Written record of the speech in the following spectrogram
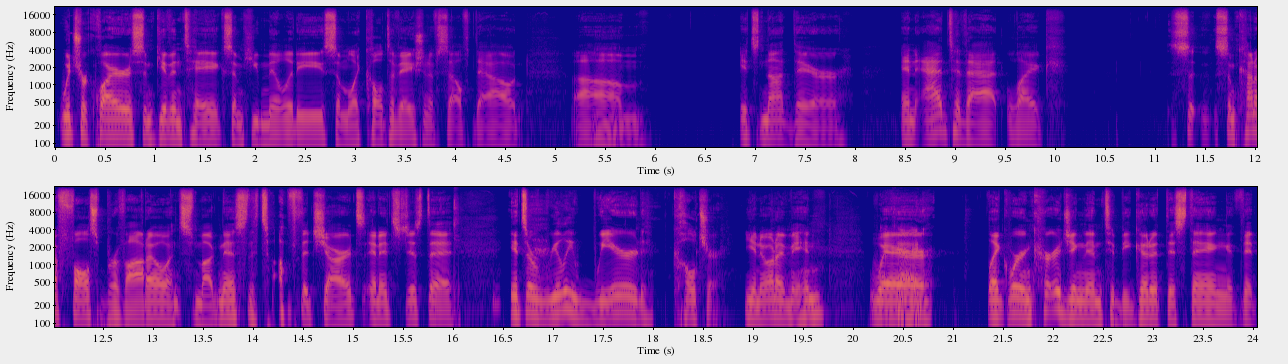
which requires some give and take some humility some like cultivation of self-doubt um it's not there. And add to that like some kind of false bravado and smugness that's off the charts and it's just a it's a really weird culture you know what i mean where Okay. like we're encouraging them to be good at this thing that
